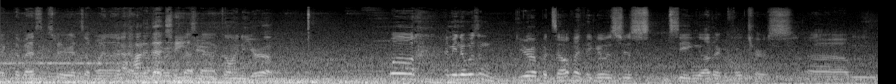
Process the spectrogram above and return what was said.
like the best experience of my life. I how did that change step you back. going to Europe? Well, I mean, it wasn't Europe itself. I think it was just seeing other cultures. Um,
